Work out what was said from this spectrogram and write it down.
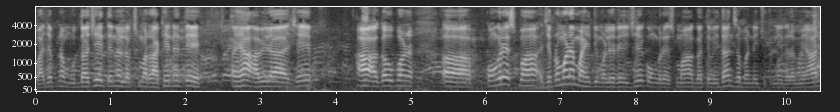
ભાજપના મુદ્દા છે તેને લક્ષમાં રાખીને તે અહીંયા આવી રહ્યા છે. આ અગાઉ પણ કોંગ્રેસમાં જે પ્રમાણે માહિતી મળી રહી છે, કોંગ્રેસમાં ગત વિધાનસભાની ચૂંટણી દરમિયાન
